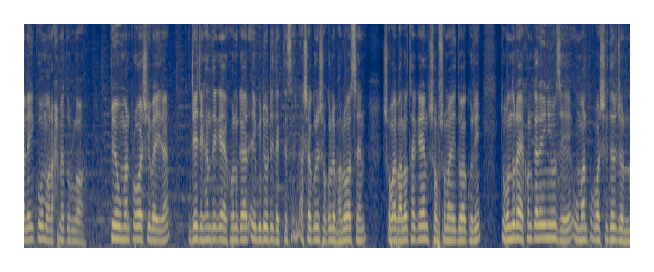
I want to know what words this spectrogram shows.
আলাইকুম রহমতুল্লাহ। প্রিয় উমান প্রবাসী ভাইরা, যে যেখান থেকে এখনকার এই ভিডিওটি দেখতেছেন, আশা করি সকলে ভালো আছেন, সবাই ভালো থাকেন, সবসময় দোয়া করি। তো বন্ধুরা, এখনকার এই নিউজে উমান প্রবাসীদের জন্য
